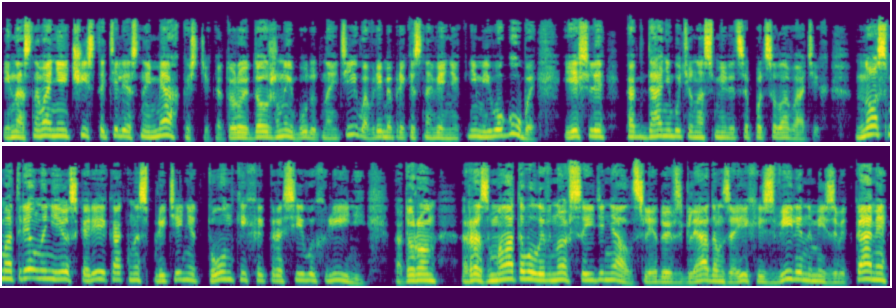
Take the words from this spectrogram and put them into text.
и на основании чисто телесной мягкости, которую должны будут найти во время прикосновения к ним его губы, если когда-нибудь он осмелится поцеловать их, но смотрел на нее скорее как на сплетение тонких и красивых линий, которые он разматывал и вновь соединял, следуя взглядом за их извилинами и завитками,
